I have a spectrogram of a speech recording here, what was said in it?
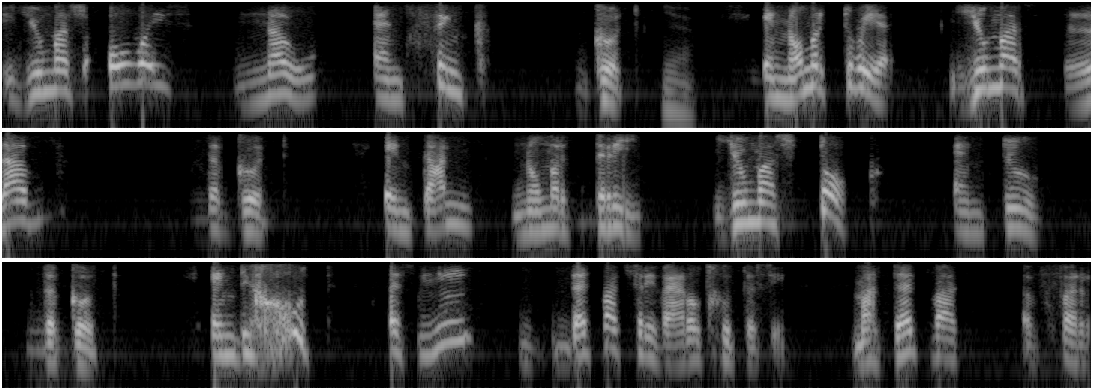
you must always know and think good. Ja. Yeah. En nommer 2, you must love the good. En dan nommer 3, you must talk and do the good. En die goed is nie dit wat vir die wêreld goed is nie, maar dit wat vir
